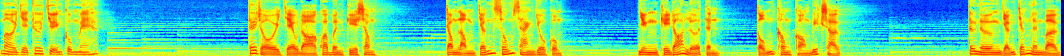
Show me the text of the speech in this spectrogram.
Mời về thưa chuyện cùng mẹ Thế rồi chèo đò qua bên kia sông. Trong lòng chấn xốn sang vô cùng. Nhưng khi đó lửa tình Cũng không còn biết sợ. Tứ nương dẫn chấn lên bờ,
